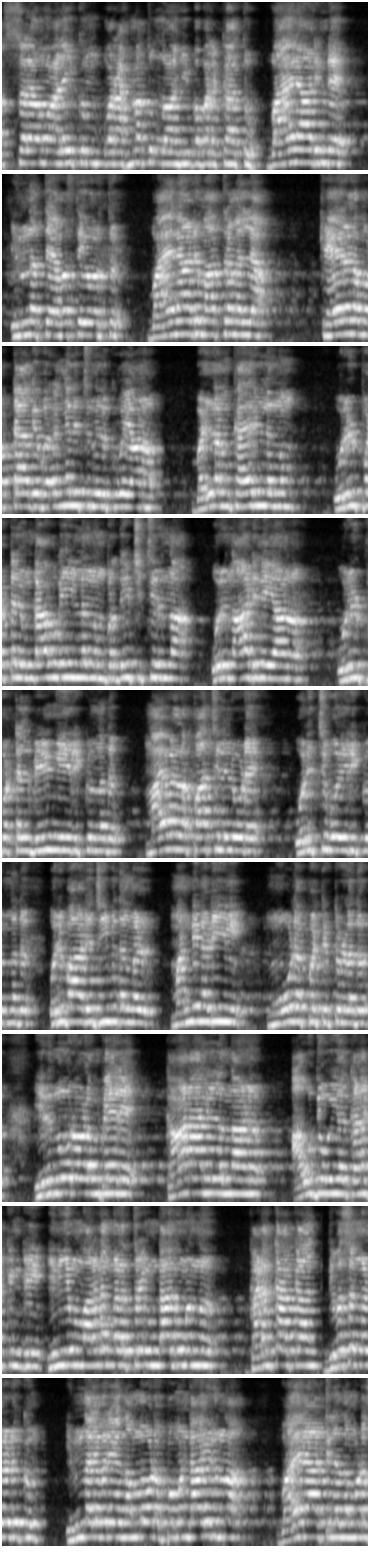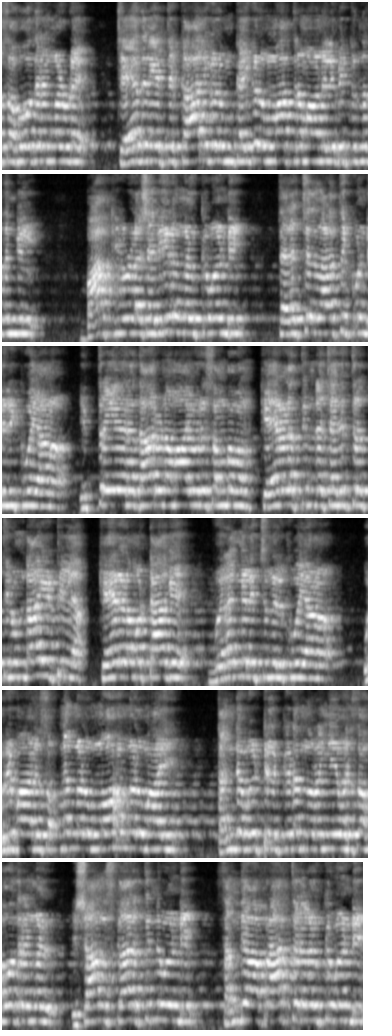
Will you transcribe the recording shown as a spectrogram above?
അസ്സലാമു അലൈക്കും വറഹ്മത്തുള്ളാഹി വബർക്കാത്തു വയനാടിന്റെ ഇന്നത്തെ അവസ്ഥയോർത്ത് വയനാട് മാത്രമല്ല കേരളമൊട്ടാകെ വിറങ്ങലിച്ചു നിൽക്കുകയാണ്. വെള്ളം കയറില്ലെന്നും ഉരുൾപൊട്ടൽ ഉണ്ടാവുകയില്ലെന്നും പ്രതീക്ഷിച്ചിരുന്ന ഒരു നാടിനെയാണ് ഉരുൾപൊട്ടൽ വിഴുങ്ങിയിരിക്കുന്നത്. മഴവെള്ളപ്പാച്ചിലിലൂടെ ഒലിച്ചുപോയിരിക്കുന്നത്. ഒരുപാട് ജീവിതങ്ങൾ മണ്ണിനടിയിൽ മൂടപ്പെട്ടിട്ടുള്ളത്. ഇരുന്നൂറോളം പേരെ കാണാനില്ലെന്നാണ് ഔദ്യോഗിക കണക്കെങ്കിൽ ഇനിയും മരണങ്ങൾ എത്രയുണ്ടാകുമെന്ന് കണക്കാക്കാൻ ദിവസങ്ങളെടുക്കും ഇന്നലെ വരെ നമ്മോടൊപ്പം ഉണ്ടായിരുന്ന വയനാട്ടിലെ നമ്മുടെ സഹോദരങ്ങളുടെ ചേതനയേറ്റ കാലുകളും കൈകളും മാത്രമാണ് ലഭിക്കുന്നതെങ്കിൽ ബാക്കിയുള്ള ശരീരങ്ങൾക്ക് വേണ്ടി തെരച്ചിൽ നടത്തിക്കൊണ്ടിരിക്കുകയാണ്. ഇത്രയേറെ ദാരുണമായ ഒരു സംഭവം കേരളത്തിന്റെ ചരിത്രത്തിൽ ഉണ്ടായിട്ടില്ല. കേരളമൊട്ടാകെ വിറങ്ങലിച്ചു നിൽക്കുകയാണ്. ഒരുപാട് സ്വപ്നങ്ങളും മോഹങ്ങളുമായി തന്റെ വീട്ടിൽ കിടന്നുറങ്ങിയ ഒരു സഹോദരങ്ങൾ ഇഷാനസ്കാരത്തിന് വേണ്ടി സന്ധ്യാപ്രാർത്ഥനകൾക്ക് വേണ്ടി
